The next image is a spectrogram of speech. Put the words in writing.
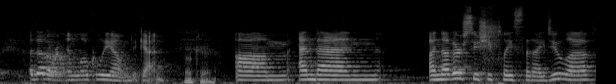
Another one and locally owned again. Okay. Um, and then another sushi place that I do love,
